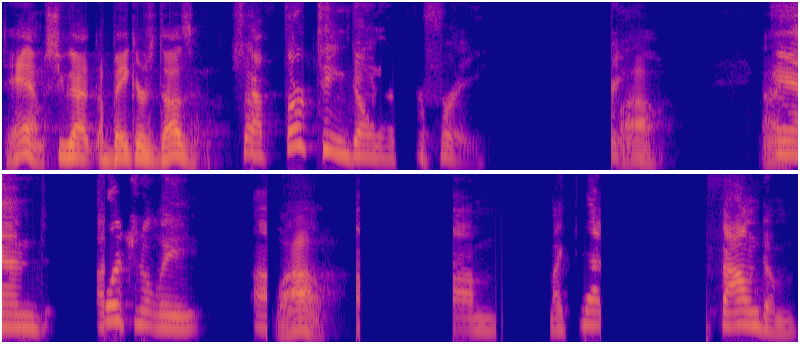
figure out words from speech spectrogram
Damn. So you got a baker's dozen. So I got 13 donuts for free. Wow. Nice. And unfortunately, uh, wow. Um, my cat found them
